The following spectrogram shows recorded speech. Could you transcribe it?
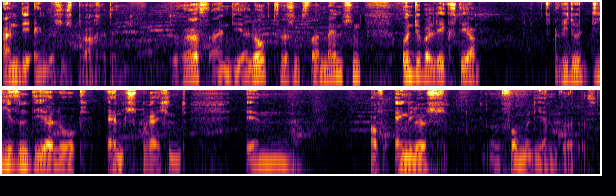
an die englische Sprache denkt. Du hörst einen Dialog zwischen zwei Menschen und überlegst dir, wie du diesen Dialog entsprechend in, auf Englisch äh, formulieren würdest.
